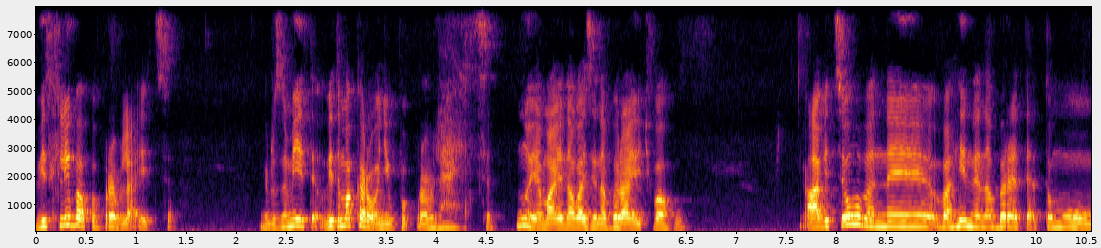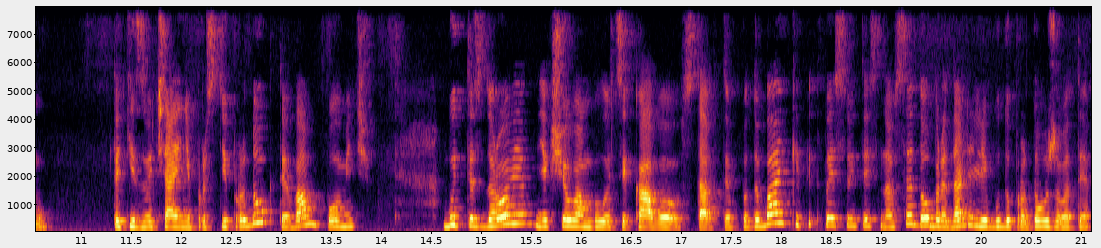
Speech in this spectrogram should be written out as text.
Від хліба поправляється. Розумієте? Від макаронів поправляється. Ну, я маю на увазі, набирають вагу. А від цього ви не, ваги не наберете. Тому такі звичайні прості продукти вам поміч. Будьте здорові! Якщо вам було цікаво, ставте вподобайки, підписуйтесь. На все добре. Далі буду продовжувати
